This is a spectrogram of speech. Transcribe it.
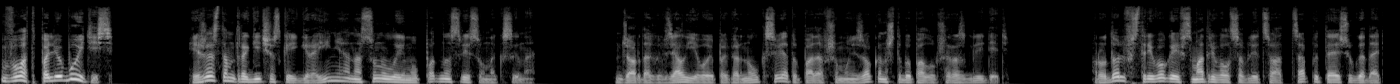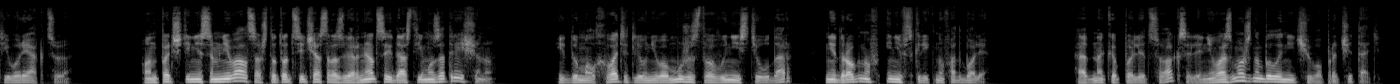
«Вот, полюбуйтесь!» и жестом трагической героини она сунула ему под нос рисунок сына. Джордах взял его и повернул к свету, падавшему из окон, чтобы получше разглядеть. Рудольф с тревогой всматривался в лицо отца, пытаясь угадать его реакцию. Он почти не сомневался, что тот сейчас развернется и даст ему затрещину, и думал, хватит ли у него мужества вынести удар, не дрогнув и не вскрикнув от боли. Однако по лицу Акселя невозможно было ничего прочитать.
